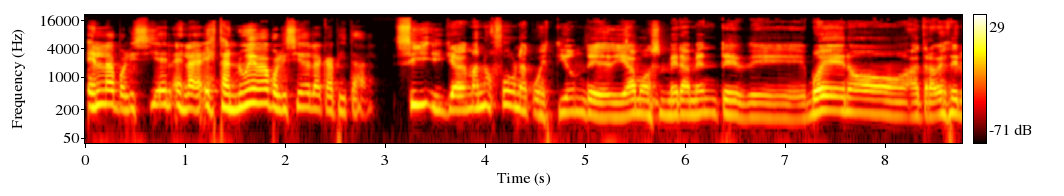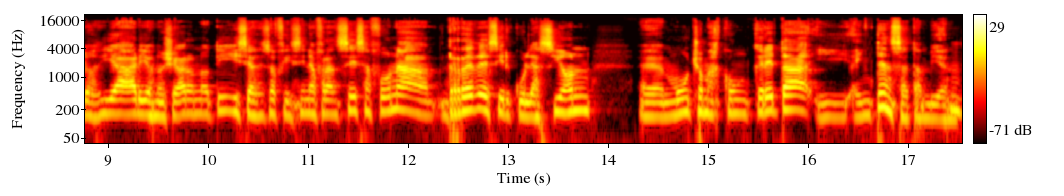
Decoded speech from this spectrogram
en la policía, en la- esta nueva policía de la capital. Sí, y que además no fue una cuestión de, digamos, meramente de, bueno, a través de los diarios nos llegaron noticias de esa oficina francesa, fue una red de circulación eh, mucho más concreta y, e intensa también,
